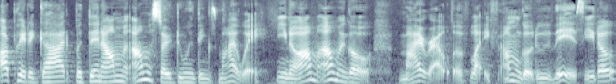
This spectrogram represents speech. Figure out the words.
I'll pray to God, but then I'm, I'm gonna start doing things my way, you know, I'm, I'm gonna go my route of life, I'm gonna go do this, you know?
